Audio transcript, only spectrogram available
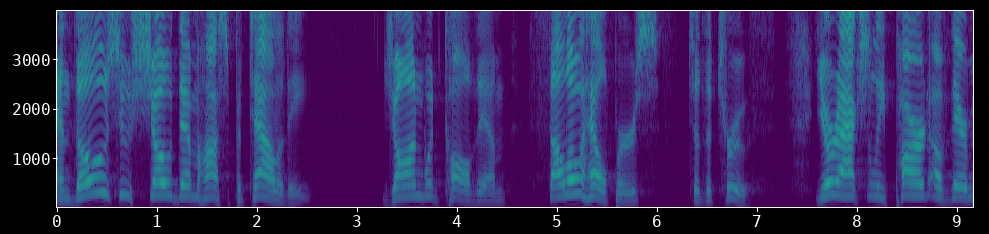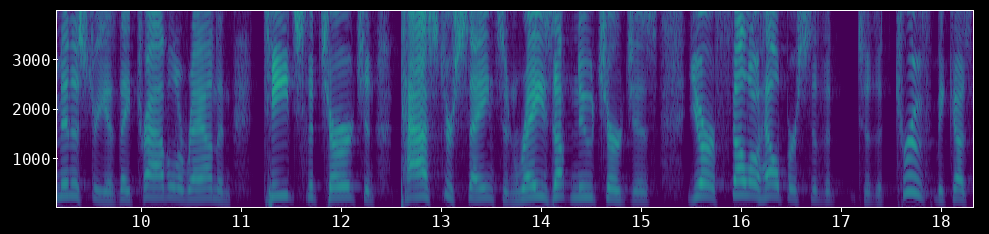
And those who showed them hospitality, John would call them fellow helpers to the truth. You're actually part of their ministry as they travel around and teach the church and pastor saints and raise up new churches. You're fellow helpers to the, to the truth because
